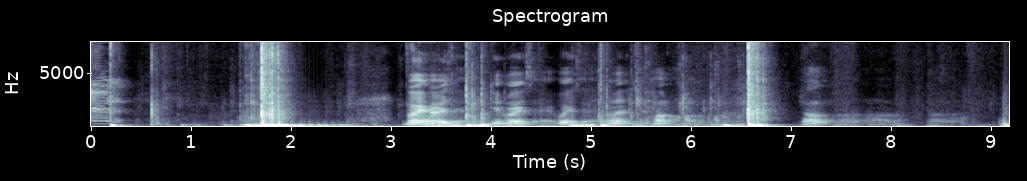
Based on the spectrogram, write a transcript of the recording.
Um, Where, where is it? Where is it? Where is it? Where is it? Hold on, hold on, hold on. Hold on, hold on, hold on.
